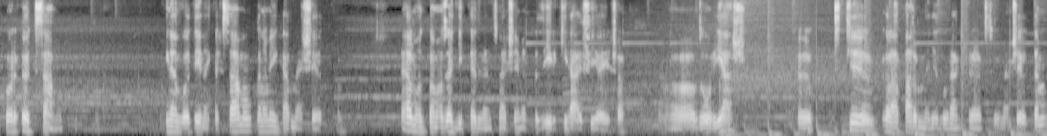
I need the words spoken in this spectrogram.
akkor öt számot nem volt énekes számunk, hanem inkább meséltem. Elmondtam az egyik kedvenc mesémet, az Ír királyfia és a, az óriás. Ezt legalább három-negyed órán keresztül meséltem,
